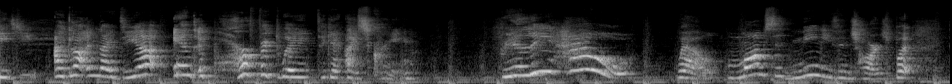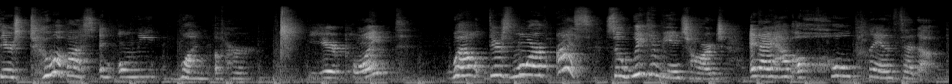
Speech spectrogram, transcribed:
Gigi, I got an idea and a perfect way to get ice cream. Really? How? Well, Mom said Mimi's in charge, but there's two of us and only one of her. Your point? Well, there's more of us, so we can be in charge, and I have a whole plan set up.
